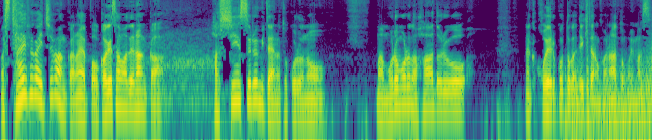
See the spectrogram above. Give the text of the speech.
ま、スタイフが一番かな。やっぱおかげさまでなんか、発信するみたいなところの、まあ、もろもろのハードルを、なんか超えることができたのかなと思います。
